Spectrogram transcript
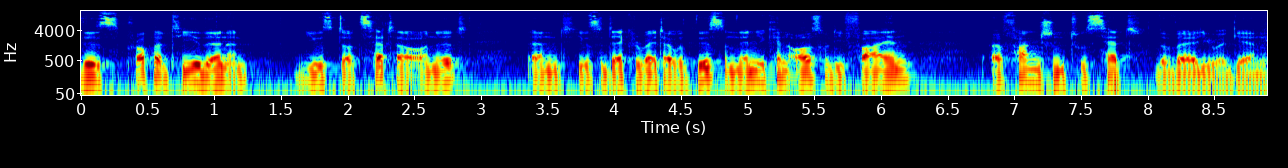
this property then and use dot .setter on it and use a decorator with this. And then you can also define a function to set the value again.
